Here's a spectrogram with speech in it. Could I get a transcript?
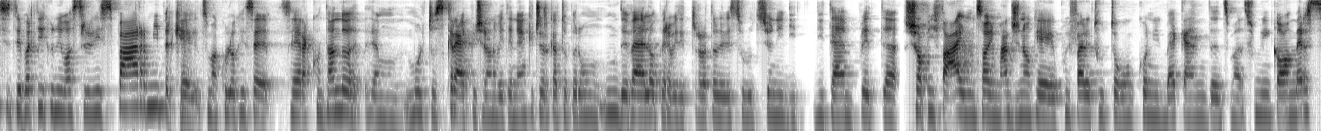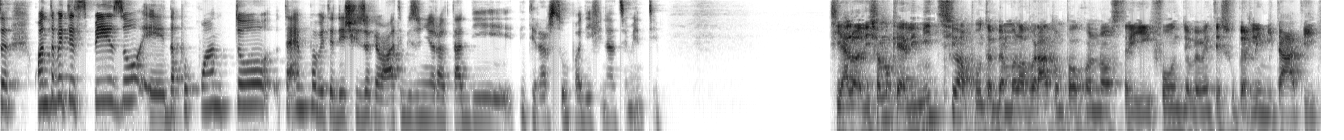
siete partiti con i vostri risparmi perché insomma quello che stai, stai raccontando è molto scrappy, cioè non avete neanche cercato per un, un developer, avete trovato delle soluzioni di, di, template, Shopify, non so, immagino che puoi fare tutto con, con il back-end insomma sull'e-commerce. Quanto avete speso e dopo quanto tempo avete deciso che avevate bisogno in realtà di, di tirar su un po' di finanziamenti? Sì, allora diciamo che all'inizio appunto abbiamo lavorato un po' con i nostri fondi ovviamente super limitati.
